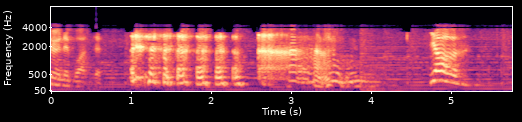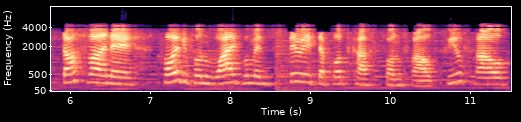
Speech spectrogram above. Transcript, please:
Schöne Worte. ja, das war eine Folge von Wild Woman Spirit, der Podcast von Frau für Frau.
